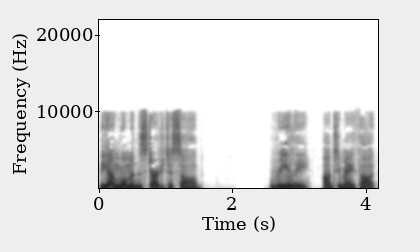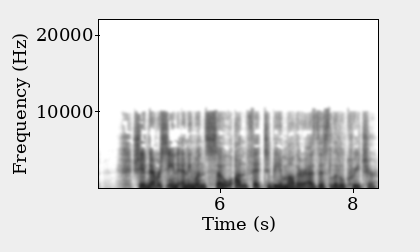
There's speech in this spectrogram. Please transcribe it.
The young woman started to sob. Really, Auntie Mei thought. She had never seen anyone so unfit to be a mother as this little creature.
